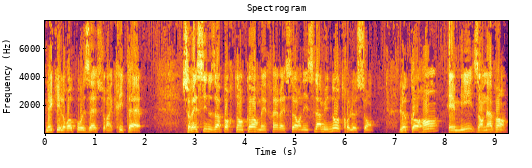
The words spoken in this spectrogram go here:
mais qu'il reposait sur un critère. Ce récit nous apporte encore, mes frères et sœurs en islam, une autre leçon. Le Coran est mis en avant.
